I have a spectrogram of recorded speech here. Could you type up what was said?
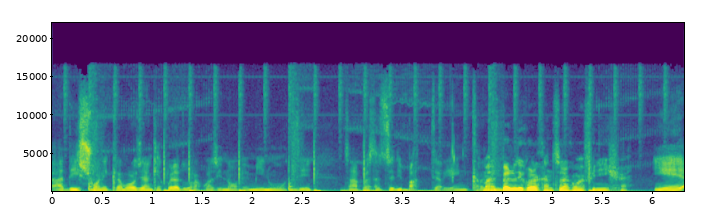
ha dei suoni clamorosi, anche quella dura quasi 9 minuti, c'è una prestazione di batteria Ma il incredibile. bello di quella canzone è come finisce. E,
